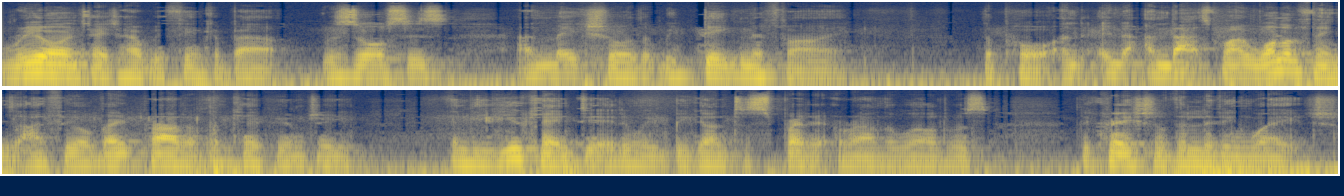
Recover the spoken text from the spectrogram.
reorientate how we think about resources, and make sure that we dignify the poor. And, and, and that's why one of the things I feel very proud of that KPMG in the UK did, and we've begun to spread it around the world, was the creation of the living wage.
